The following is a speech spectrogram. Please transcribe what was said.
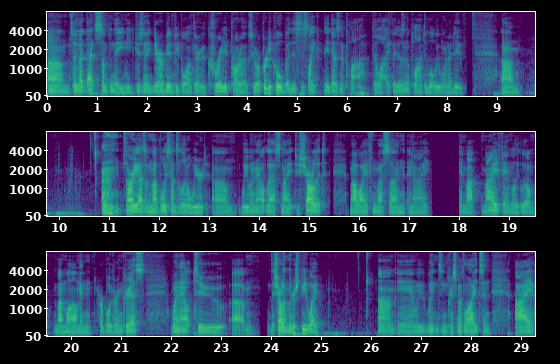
um, so that that's something that you need because I mean, there have been people out there who created products who are pretty cool, but this is like it doesn't apply to life. It doesn't apply to what we want to do. Um, sorry, guys, if my voice sounds a little weird. Um, we went out last night to Charlotte my wife and my son and I and my my family, well, my mom and her boyfriend Chris, went out to um, the Charlotte Motor Speedway, um, and we went and seen Christmas lights, and I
